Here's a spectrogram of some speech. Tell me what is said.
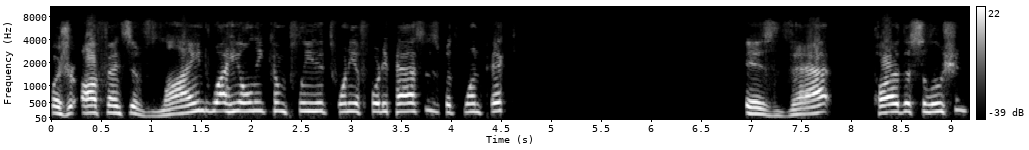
was your offensive line why he only completed 20 of 40 passes with one pick? Is that part of the solution?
